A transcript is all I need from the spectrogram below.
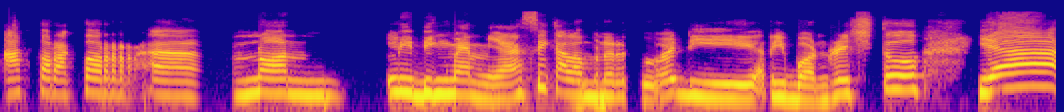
aktor-aktor eh, non leading man ya sih kalau menurut gue di Reborn Rich tuh ya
